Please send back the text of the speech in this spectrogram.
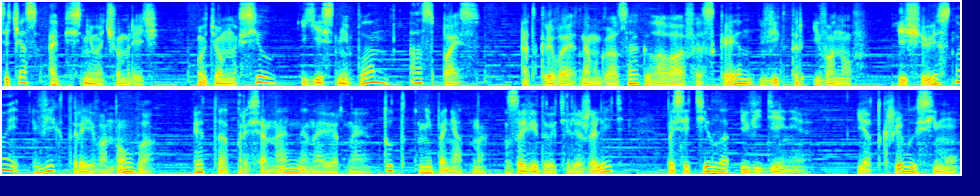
Сейчас объясню, о чем речь. У темных сил есть не план, а спайс. Открывает нам глаза глава ФСКН Виктор Иванов. Еще весной Виктора Иванова, это профессиональное, наверное, тут непонятно, завидовать или жалеть, посетило видение. И открылось ему,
